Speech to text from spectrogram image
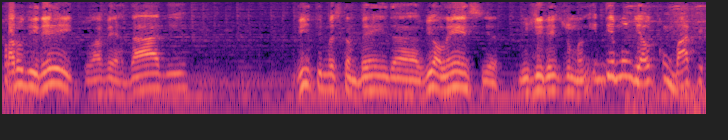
para o Direito à Verdade, vítimas também da violência dos direitos humanos, e Dia Mundial de Combate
